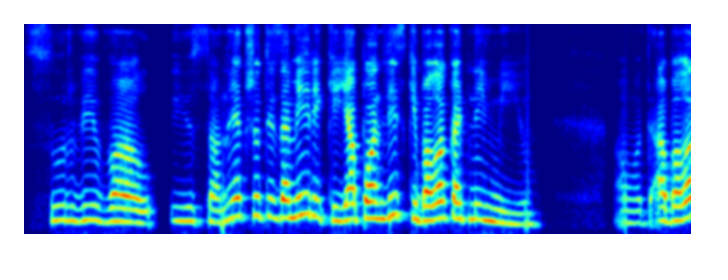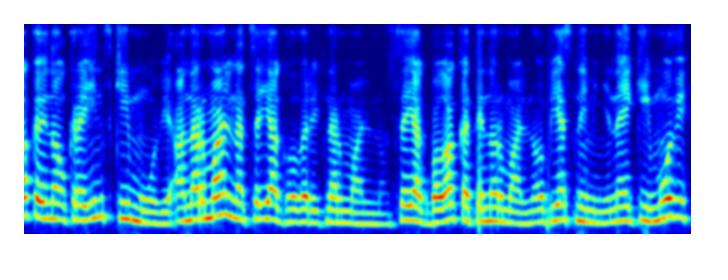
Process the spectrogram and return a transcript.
Сурвівал Юса. Ну, якщо ти з Америки, я по-англійськи балакати не вмію. От, а балакаю на українській мові. А нормально це як говорити нормально? Це як балакати нормально? Об'ясни мені, на якій мові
